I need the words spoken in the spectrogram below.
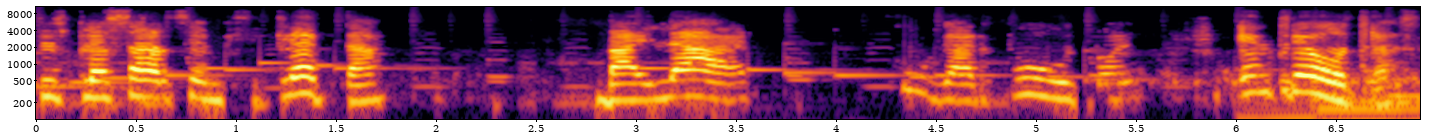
desplazarse en bicicleta, bailar, jugar fútbol, entre otras.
